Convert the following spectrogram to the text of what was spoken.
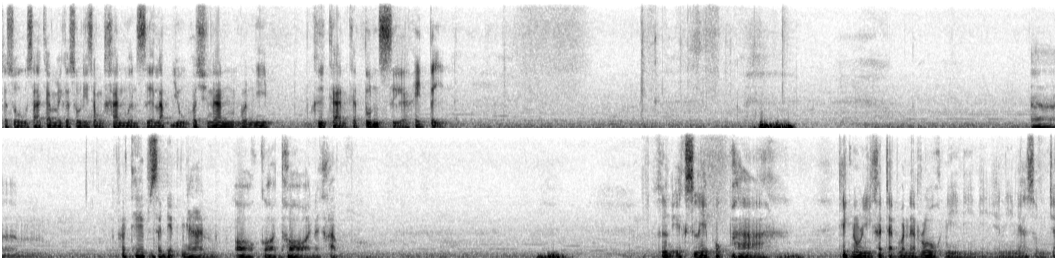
กระทรวงอุตสาหกรรมเป็นกระทรวงที่สำคัญเหมือนเสือหลับอยู่ เพราะฉะนั้นวันนี้คือการกระตุ้นเสือให้ตื่น เอ่อ พระเทพเสด็จงานอกทนะครับ เครื่องเอ็กซเรย์พกพา เทคโนโลยีขจัดวัณโรคนี่นี่นี่อันนี้น่าสนใจ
